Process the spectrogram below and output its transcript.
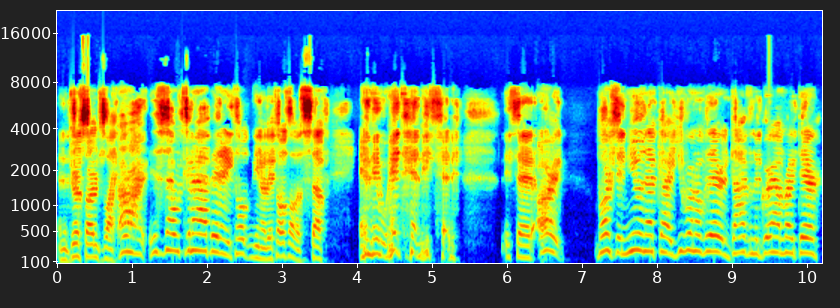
and the drill sergeant's like all right this is how it's gonna happen. And he told you know they told us all this stuff. And they went and he said they said, "All right, Larsen, you and that guy, you run over there and dive in the ground right there."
